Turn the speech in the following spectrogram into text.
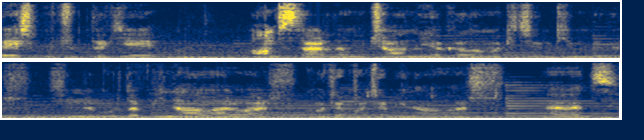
beş buçuktaki Amsterdam uçağını yakalamak için kim bilir. Şimdi burada binalar var. Koca koca binalar. Evet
